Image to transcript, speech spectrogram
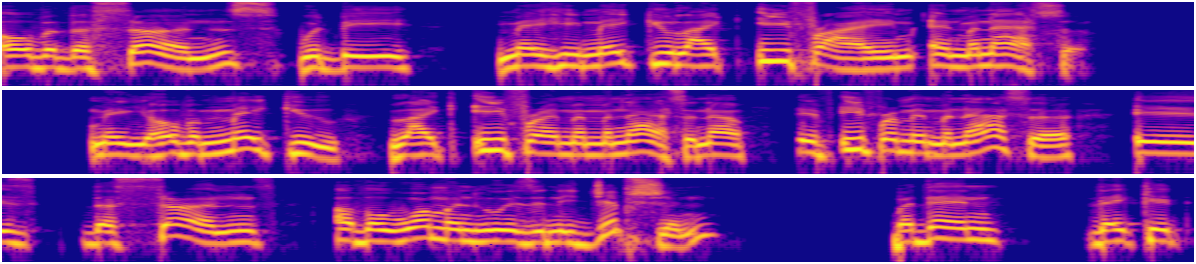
over the sons would be, May he make you like Ephraim and Manasseh. May Jehovah make you like Ephraim and Manasseh. Now, if Ephraim and Manasseh is the sons of a woman who is an Egyptian, but then they could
